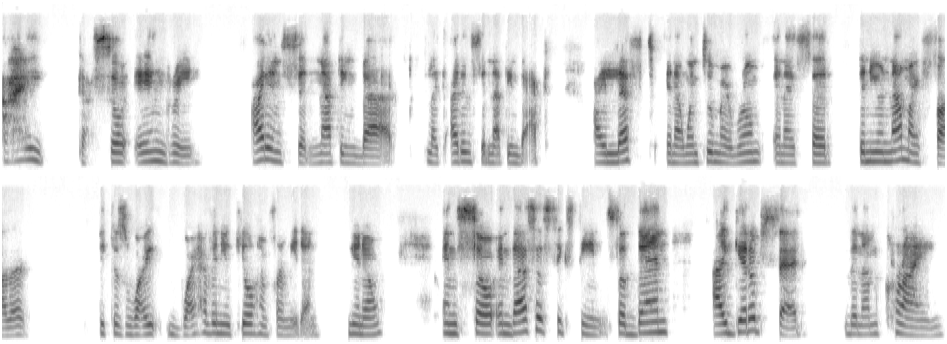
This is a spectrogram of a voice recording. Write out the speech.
I got so angry. I didn't say nothing back. Like I didn't say nothing back. I left and I went to my room and I said, then you're not my father. Because why why haven't you killed him for me then? You know? And so, and that's at 16. So then I get upset, then I'm crying.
